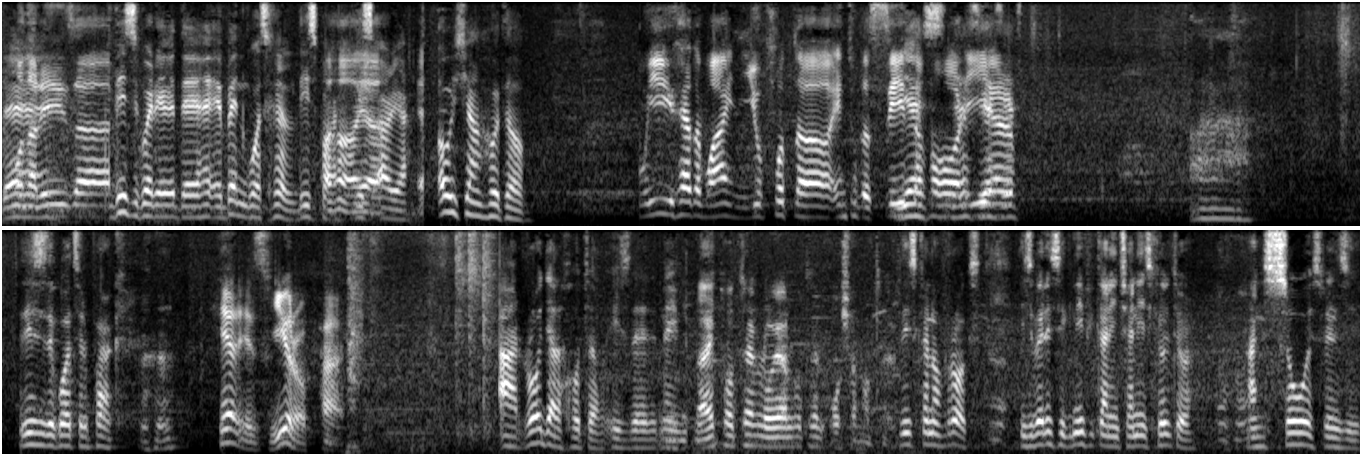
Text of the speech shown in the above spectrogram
Then- Mona Lisa. This is where the event was held. This part, Uh-huh, this yeah. area. Ocean Hotel. We had a wine you put uh, into the seat yes, for yes, here. yes, yes. Ah. This is the water park. Uh -huh. Here is Euro Park. Ah, Royal Hotel is the name. Night Hotel, Royal Hotel, Ocean Hotel. These kind of rocks is very significant in Chinese culture and so expensive.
